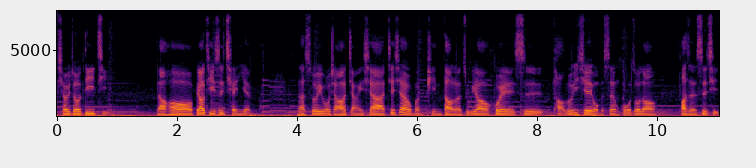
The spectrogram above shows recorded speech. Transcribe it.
小宇宙第一集，然后标题是前言嘛，那所以我想要讲一下，接下来我们频道呢，主要会是讨论一些我们生活周遭发生的事情，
